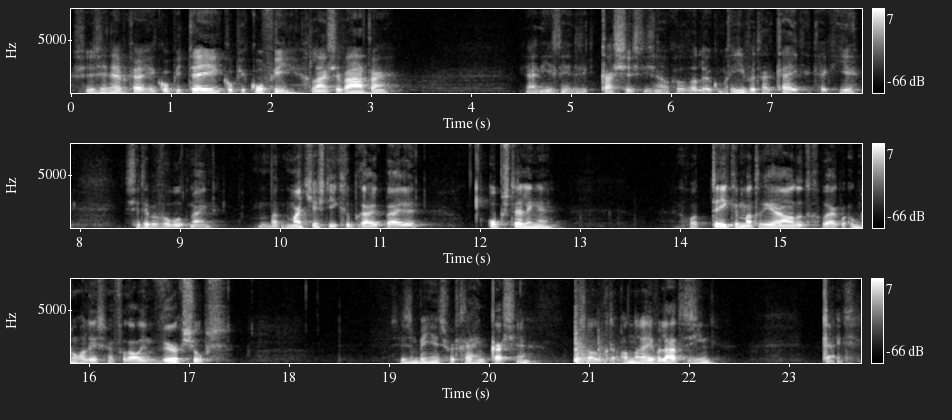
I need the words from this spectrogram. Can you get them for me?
als je zin hebt krijg je een kopje thee, een kopje koffie, een glaasje water. Ja, en hier zijn de kastjes, die zijn ook wel leuk om even te kijken. Kijk, hier zitten bijvoorbeeld mijn matjes die ik gebruik bij de opstellingen. Nog wat tekenmateriaal, dat gebruiken we ook nog wel eens, en vooral in workshops. Dus het is een beetje een soort geheim kastje. Dat zal ik de andere even laten zien. Kijk,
